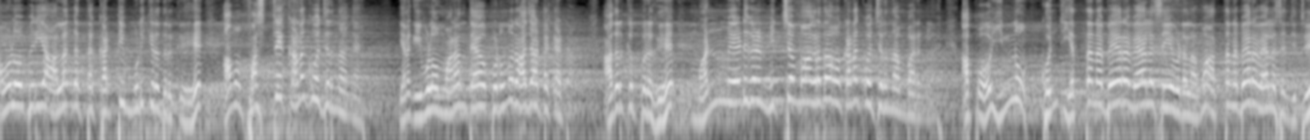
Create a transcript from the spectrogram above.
அவ்வளோ பெரிய அலங்கத்தை கட்டி முடிக்கிறதற்கு அவன் ஃபஸ்ட்டே கணக்கு வச்சிருந்தாங்க. எனக்கு இவ்வளோ மரம் தேவைப்படும்னு ராஜாட்ட கேட்டான். அதற்கு பிறகு மண்மேடுகள் மிச்சமாகிறத அவன் கணக்கு வச்சிருந்தான் பாருங்களேன். அப்போ இன்னும் கொஞ்சம் எத்தனை பேரை வேலை செய்ய விடலாமோ அத்தனை பேரை வேலை செஞ்சுட்டு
